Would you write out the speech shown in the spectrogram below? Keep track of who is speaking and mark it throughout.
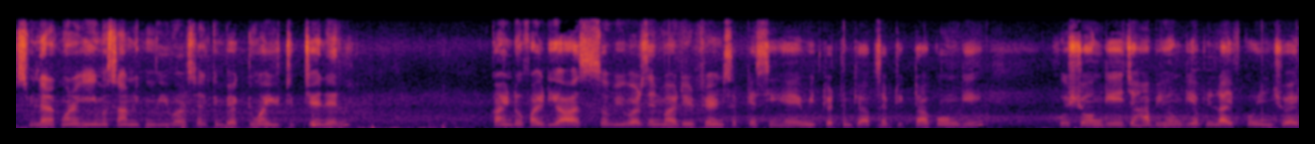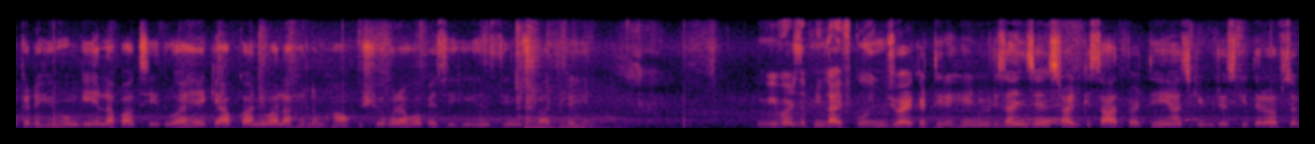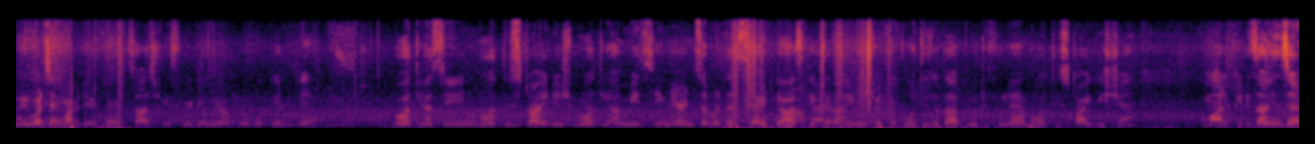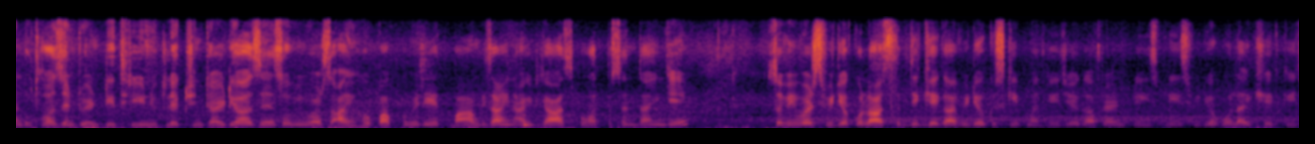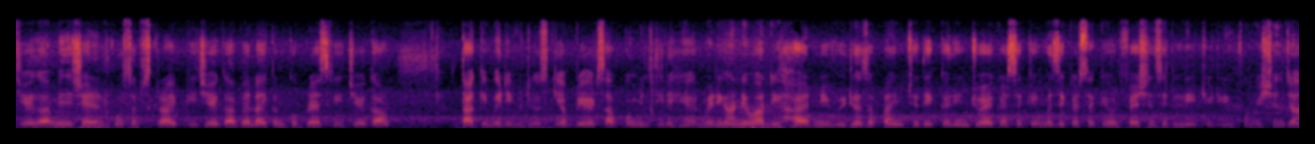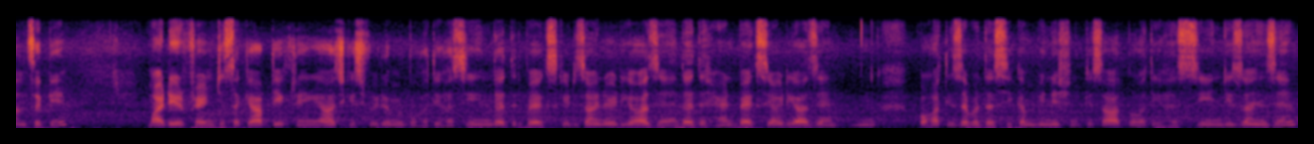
Speaker 1: Bismillahirrahmanirrahim. Assalamualaikum viewers. Welcome back to my YouTube channel. Kind of ideas so viewers and my dear friends सब कैसी हैं? उम्मीद करती हूँ कि आप सब ठीक ठाक होंगी, खुश होंगी, जहाँ भी होंगी, अपनी लाइफ को एंजॉय कर रही होंगी। अल्लाह पाक से दुआ है कि आपका आने वाला हर लम्हा खुशियों भरा हुआ ऐसे ही हंसती मुस्कुराती रहें। वीवर्स अपनी लाइफ को एंजॉय करती रहें न्यू डिज़ाइन एंड स्टाइल के साथ बढ़ते हैं आज की वीडियोज़ की तरफ़। So viewers and my dear friends आज की इस वीडियो में आप लोगों के लिए बहुत ही हसीन, बहुत ही स्टाइलिश, बहुत ही अमेजिंग एंड ज़बरदस्त से आइडियाज़ लेकर आई हूँ, जो कि बहुत ही ज़्यादा ब्यूटीफुल हैं, बहुत ही स्टाइलिश हैं। कमाल के डिज़ाइन हैं। 2023 न्यू कलेक्शन के आइडियाज़ हैं। सो व्यूवर्स आई होप आपको मेरे तमाम डिज़ाइन आइडियाज़ बहुत पसंद आएँगे। सो व्यूवर्स वीडियो को लास्ट तक देखिएगा वीडियो को स्किप मत कीजिएगा। फ्रेंड प्लीज़ प्लीज़ वीडियो को लाइक शेयर कीजिएगा। मेरे चैनल को सब्सक्राइब कीजिएगा। बेल आइकन को प्रेस कीजिएगा। ताकि मेरी वीडियोस की अपडेट्स आपको मिलती रहें और मेरी आने वाली हर न्यू वीडियोस आप टाइम से देखकर एंजॉय कर सकें, मज़े कर सकें और फ़ैशन से रिलेटेड इन्फॉर्मेशन जान सकें। माय डियर फ्रेंड जैसा कि आप देख रहे हैं, आज की इस वीडियो में बहुत ही हसीन लेदर बैग्स के डिज़ाइन आइडियाज़ हैं लेदर हैंड बैग्स के आइडियाज़ हैं, बहुत ही ज़बरदस्त सी कम्बिनेशन के साथ बहुत ही हसीन डिज़ाइंस हैं।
